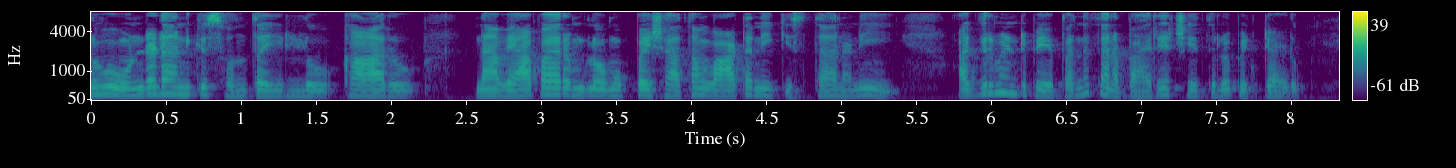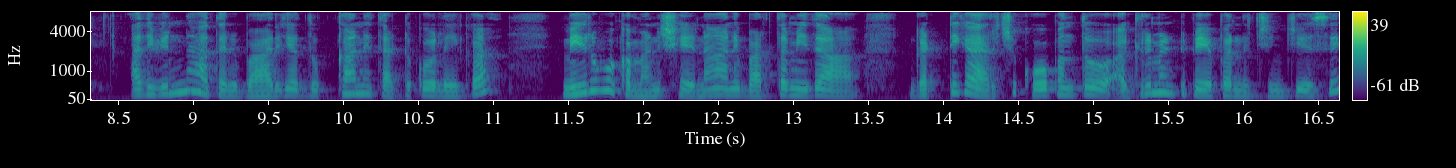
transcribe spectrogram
నువ్వు ఉండడానికి సొంత ఇల్లు కారు నా వ్యాపారంలో ముప్పై శాతం వాట నీకు ఇస్తానని అగ్రిమెంట్ పేపర్ని తన భార్య చేతిలో పెట్టాడు. అది విన్న అతని భార్య దుఃఖాన్ని తట్టుకోలేక మీరు ఒక మనిషేనా? అని భర్త మీద గట్టిగా అరిచి కోపంతో అగ్రిమెంట్ పేపర్ని చించేసి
